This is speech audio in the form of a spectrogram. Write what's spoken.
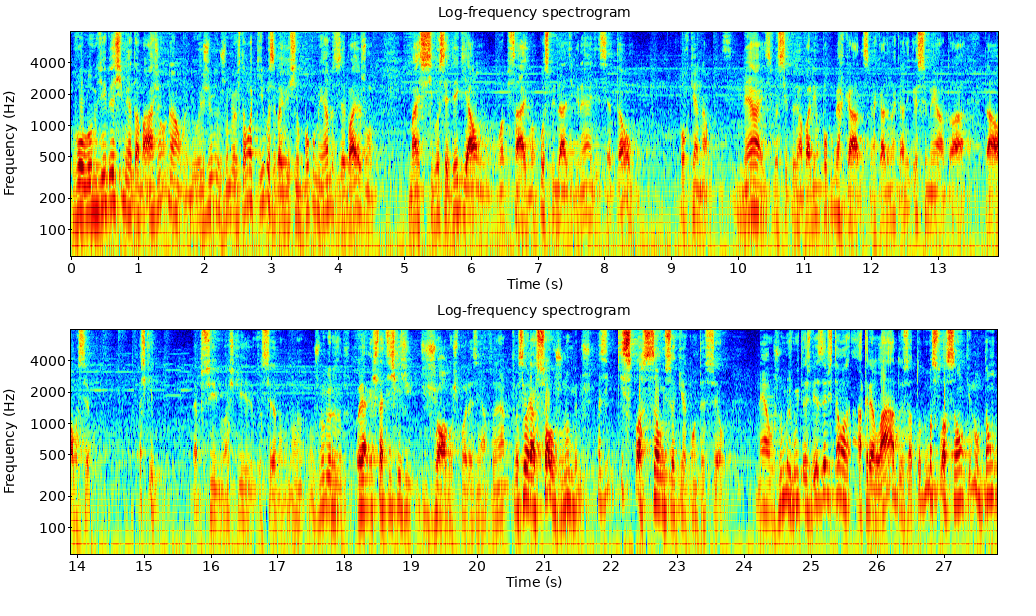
volume de investimento, a margem ou não. E hoje os números estão aqui, você vai investir um pouco menos, você vai junto. Mas se você vê que há um, um upside, uma possibilidade grande, etc., então, por que não? Né? E se você por exemplo, avalia um pouco o mercado, esse mercado é um mercado em crescimento, ah, tal, você. Acho que é possível, acho que você, não, não, os números, estatísticas de, de, jogos, por exemplo, né? Se você olhar só os números, mas em que situação isso aqui aconteceu? Né? Os números muitas vezes eles estão atrelados a toda uma situação que não estão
